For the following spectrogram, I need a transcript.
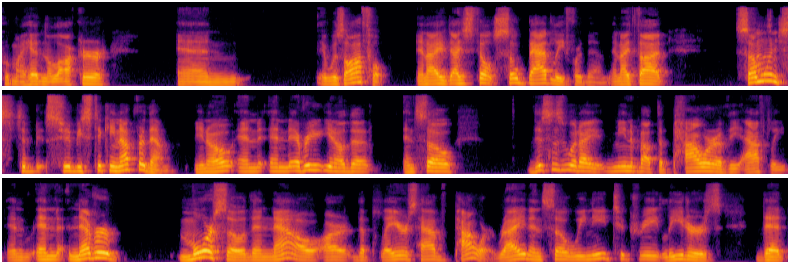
put my head in the locker, and it was awful. And I, I just felt so badly for them, and I thought someone should, should be sticking up for them you know and and every you know the and so this is what i mean about the power of the athlete and and never more so than now are the players have power right and so we need to create leaders that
